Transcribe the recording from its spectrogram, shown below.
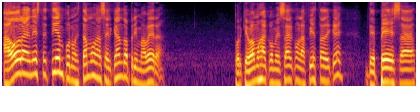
Ahora en este tiempo nos estamos acercando a primavera. Porque vamos a comenzar con la fiesta de qué? De Pesa,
